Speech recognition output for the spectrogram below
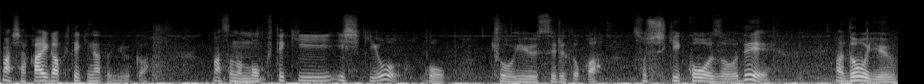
ー、まあ、社会学的なというか、まあ、その目的意識をこう共有するとか組織構造で、まあ、どういう、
